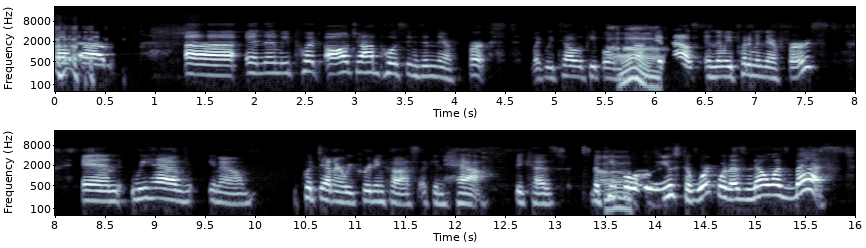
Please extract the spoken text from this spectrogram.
But, um, uh and then we put all job postings in there first. Like we tell the people in Ah. house and then we put them in there first. And we have you know put down our recruiting costs like in half because the Ah. people who used to work with us know what's best.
